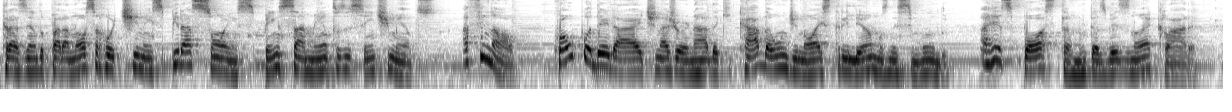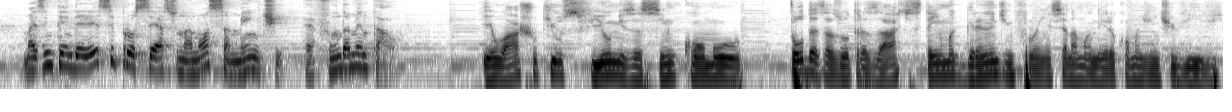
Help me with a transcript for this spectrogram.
trazendo para nossa rotina inspirações, pensamentos e sentimentos. Afinal, qual o poder da arte na jornada que cada um de nós trilhamos nesse mundo? A resposta muitas vezes não é clara, mas entender esse processo na nossa mente é fundamental. Eu acho que os filmes, assim como todas as outras artes têm uma grande influência na maneira como a gente vive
